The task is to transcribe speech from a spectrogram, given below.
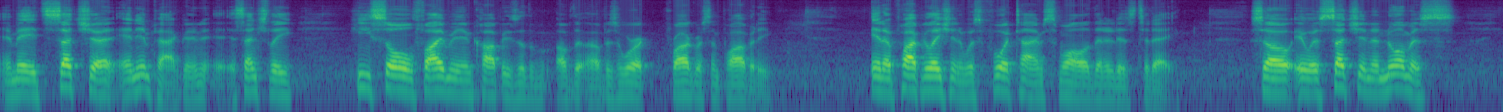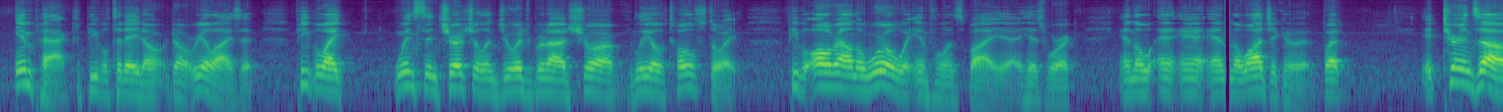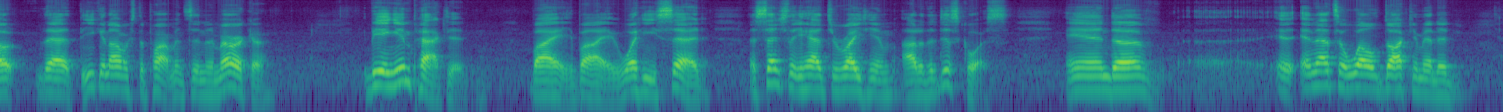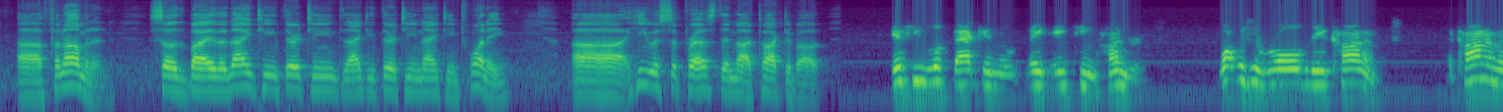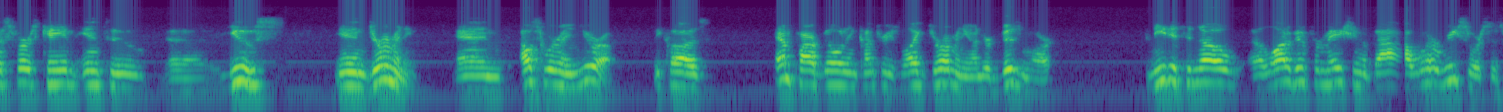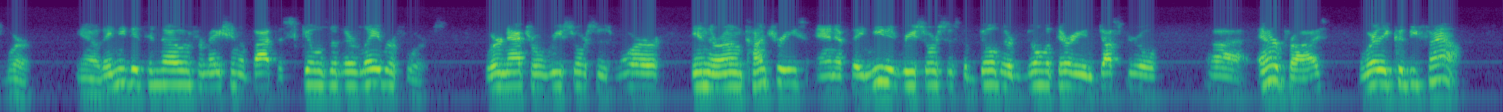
and made such a, an impact. And essentially, he sold 5 million copies of, the, of, the, of his work, Progress and Poverty, in a population that was four times smaller than it is today. So it was such an enormous impact. People today don't, don't realize it. People like Winston Churchill and George Bernard Shaw, Leo Tolstoy, people all around the world were influenced by uh, his work and the, and, and the logic of it. But it turns out that the economics departments in America, being impacted by, by what he said, essentially had to write him out of the discourse. And, uh, and that's a well documented uh, phenomenon. So by the 1913 to 1913, 1920, uh, he was suppressed and not talked about. If you look back in the late 1800s, what was the role of the economist? Economists first came into uh, use in Germany and elsewhere in Europe because empire building countries like Germany under Bismarck needed to know a lot of information about where resources were. You know, they needed to know information about the skills of their labor force, where natural resources were in their own countries, and if they needed resources to build their military industrial uh, enterprise, where they could be found.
